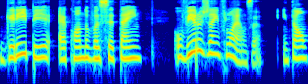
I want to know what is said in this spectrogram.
gripe é quando você tem o vírus da influenza. Então,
